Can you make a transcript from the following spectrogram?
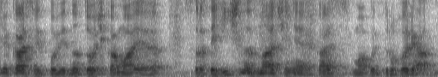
якась відповідно точка має стратегічне значення, якась, мабуть, другорядне.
